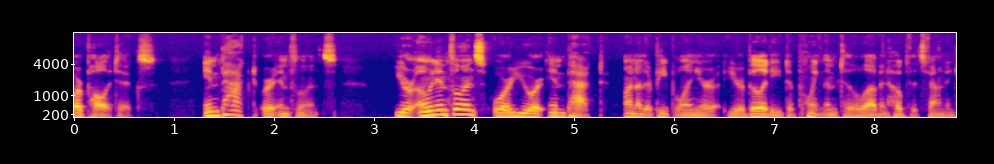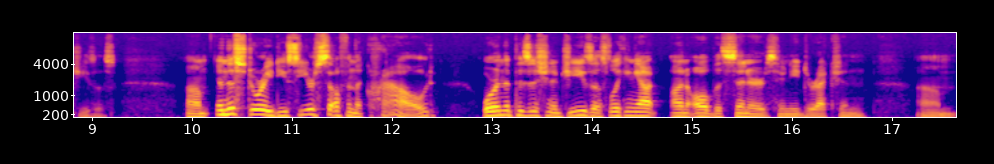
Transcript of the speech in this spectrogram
or politics? Impact or influence? Your own influence or your impact on other people and your your ability to point them to the love and hope that's found in Jesus. Um, in this story, do you see yourself in the crowd or in the position of Jesus, looking out on all the sinners who need direction? Um,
